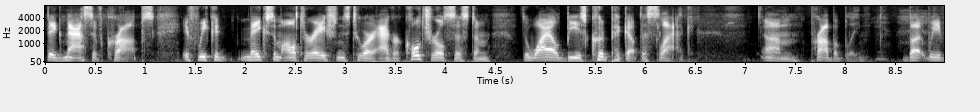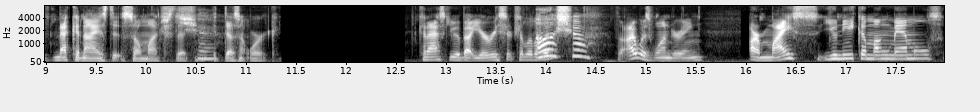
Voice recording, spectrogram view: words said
big, massive crops. If we could make some alterations to our agricultural system, the wild bees could pick up the slack. Um, probably. But we've mechanized it so much that Sure. it doesn't work. Can I ask you about your research a little oh bit? sure So I was wondering, are mice unique among mammals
